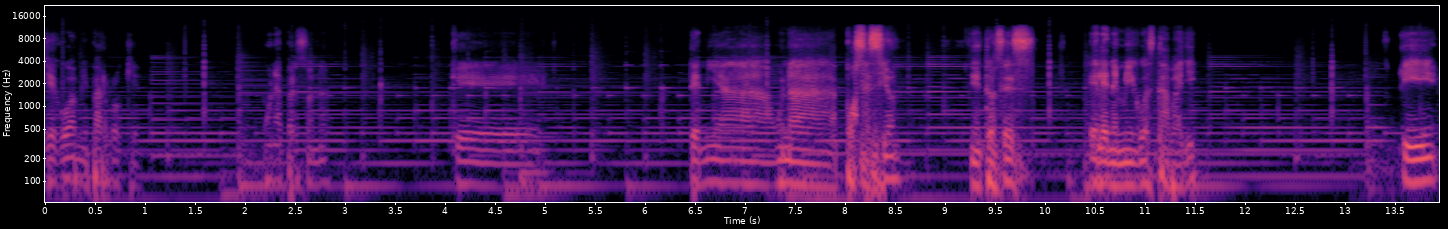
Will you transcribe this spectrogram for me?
llegó a mi parroquia una persona que tenía una posesión y entonces el enemigo estaba allí y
